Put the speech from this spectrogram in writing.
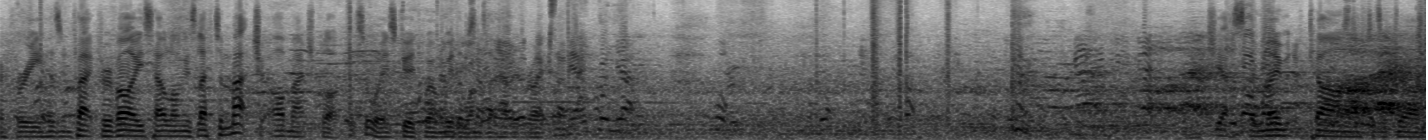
Referee has in fact revised how long is left to match our match clock. It's always good when we're the ones that have it right. just a moment of calm after the drama.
